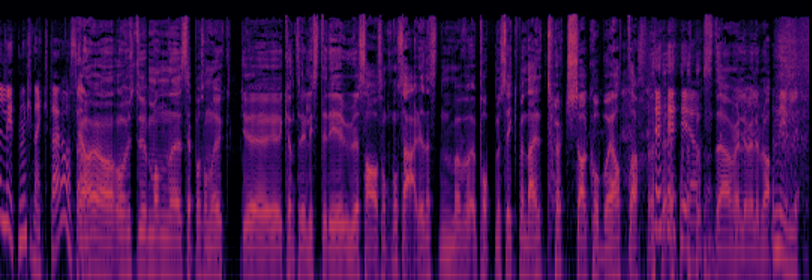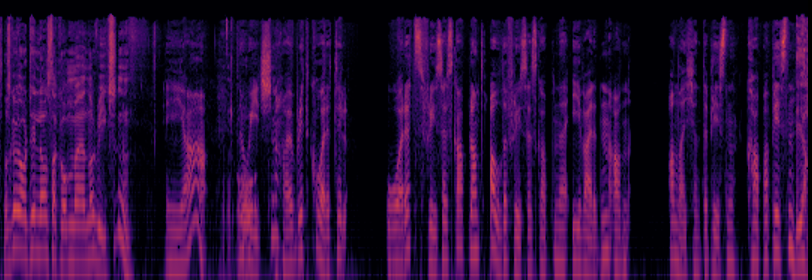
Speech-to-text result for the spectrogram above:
en liten knekk der, altså. Ja, ja, og hvis du, man eh, ser på sånne eh, countrylister i USA og sånt så er det jo nesten popmusikk, men det er et touch av cowboyhatt, da. Ja. så det er veldig, veldig bra. Nydelig. Nå skal vi over til å snakke om eh, Norwegian. Ja. Norwegian har jo blitt kåret til årets flyselskap blant alle flyselskapene i verden av den anerkjente prisen Capa-prisen. Ja.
